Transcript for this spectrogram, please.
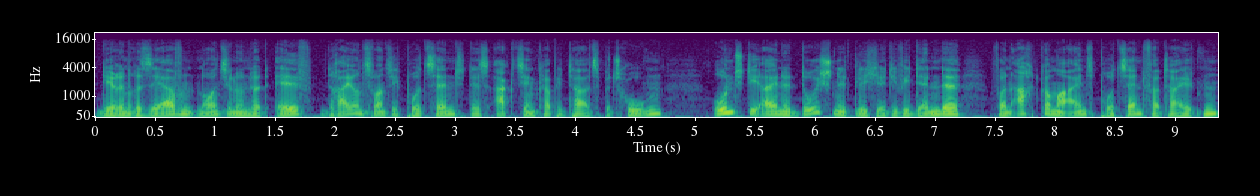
deren Reserven 1911 23 Prozent des Aktienkapitals betrugen und die eine durchschnittliche Dividende von 8,1 Prozent verteilten,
